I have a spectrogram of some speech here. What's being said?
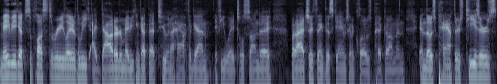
Maybe it gets to plus three later in the week. I doubt it, or maybe you can get that two and a half again if you wait till Sunday. But I actually think this game's going to close pick 'em, and and those Panthers teasers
